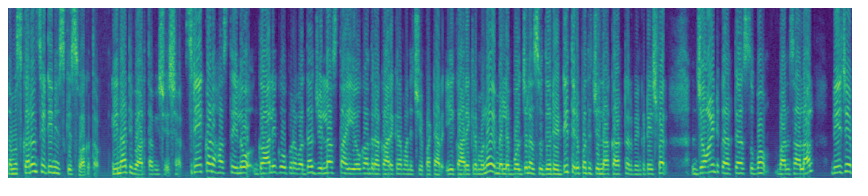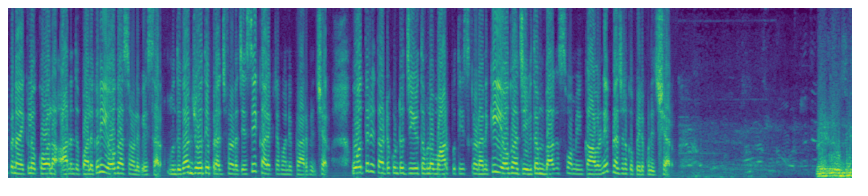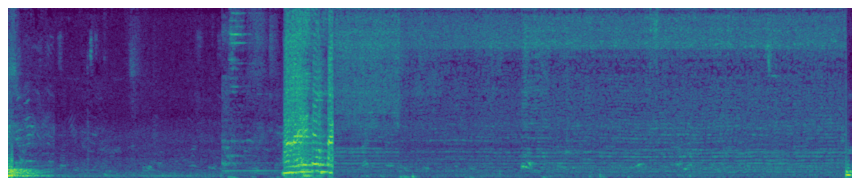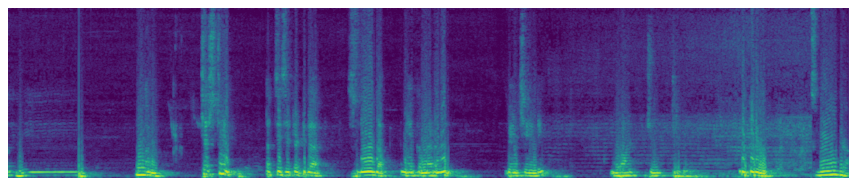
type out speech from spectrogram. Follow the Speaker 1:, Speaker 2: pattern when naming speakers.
Speaker 1: నమస్కారం సిటీ న్యూస్కి స్వాగతం. ఈనాటి వార్తా విశేషాలు. శ్రీకాళహస్తిలో గాలిగోపుర వద్ద జిల్లా స్థాయి యోగాంధ్ర కార్యక్రమాన్ని చేపట్టారు. ఈ కార్యక్రమంలో ఎమ్మెల్యే బొజ్జల సుధీర్ రెడ్డి తిరుపతి జిల్లా కలెక్టర్ వెంకటేశ్వర్ జాయింట్ కలెక్టర్ శుభం బన్సాలాల్ బీజేపీ నాయకులు కోల ఆనంద్ పాల్గొని యోగాసనాలు వేశారు. ముందుగా జ్యోతి ప్రజ్వలన చేసి కార్యక్రమాన్ని ప్రారంభించారు. ఒత్తిడి తట్టుకుంటూ జీవితంలో మార్పు తీసుకురావడానికి యోగా జీవితం భాగస్వామ్యం కావాలని ప్రజలకు పిలుపునిచ్చారు.
Speaker 2: మనం
Speaker 3: చెస్ట్ని టచ్ చేసేటట్టుగా స్లోగా మీ యొక్క మెడని బెండ్ చేయండి. వన్ టూ త్రీ ఇప్పుడు స్లోగా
